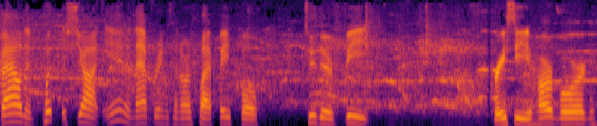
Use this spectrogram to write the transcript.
fouled and put the shot in, and that brings the North Platte faithful to their feet. Gracie Hanneborg,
